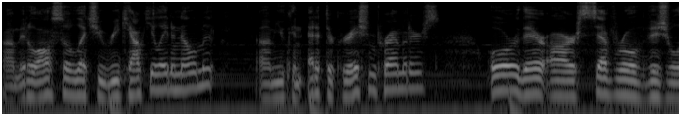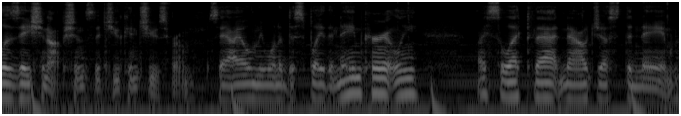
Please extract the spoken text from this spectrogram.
Um, it'll also let you recalculate an element. Um, you can edit the creation parameters, or there are several visualization options that you can choose from. Say I only want to display the name currently. If I select that, now just the name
